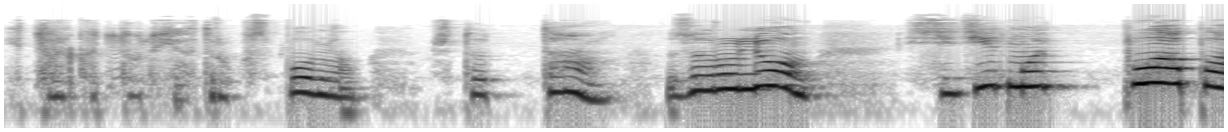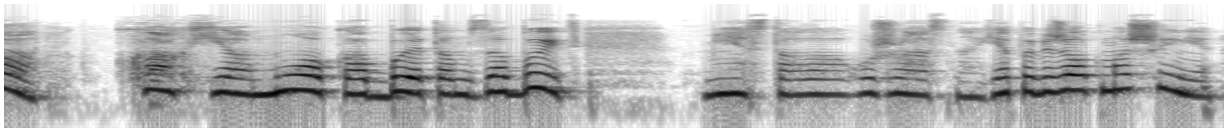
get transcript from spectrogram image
И только тут я вдруг вспомнил, что там, за рулем, сидит мой папа. Как я мог об этом забыть? Мне стало ужасно. Я побежал к машине.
